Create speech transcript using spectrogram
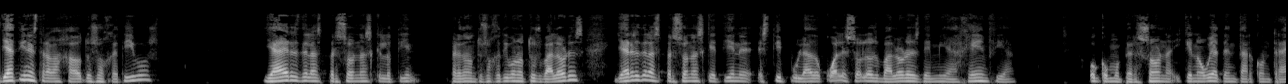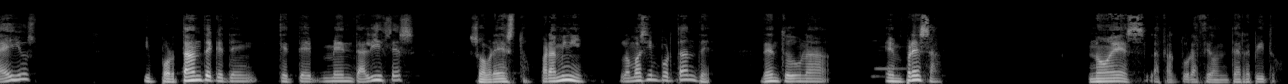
¿Ya tienes trabajado tus objetivos? ¿Ya eres de las personas que lo tienen, perdón, tus objetivos no tus valores? ¿Ya eres de las personas que tiene estipulado cuáles son los valores de mi agencia o como persona y que no voy a atentar contra ellos? Importante que te, que te mentalices sobre esto. Para mí, lo más importante dentro de una empresa no es la facturación, te repito,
